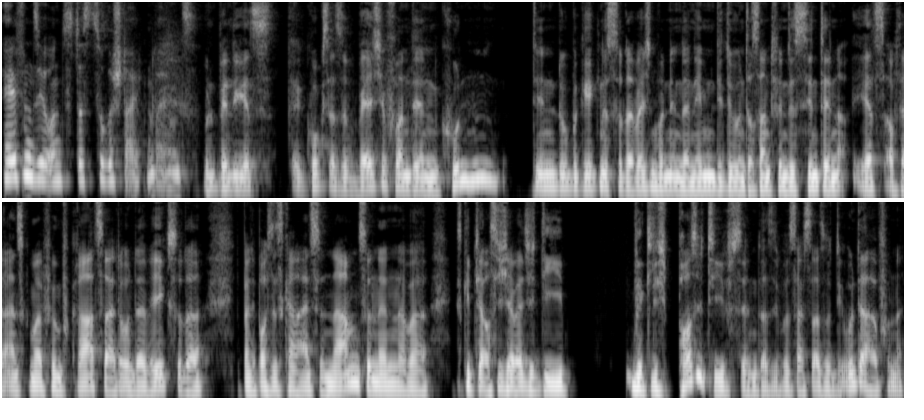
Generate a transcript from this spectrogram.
Helfen Sie uns, das zu gestalten bei uns. Und wenn du jetzt äh, guckst, also welche von den Kunden denen du begegnest oder welchen von den Unternehmen, die du interessant findest, sind denn jetzt auf der 1,5 Grad Seite unterwegs? Oder ich meine, du brauchst jetzt keine einzelnen Namen zu nennen, aber es gibt ja auch sicher welche, die wirklich positiv sind. Also du sagst also, die unterhalb von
